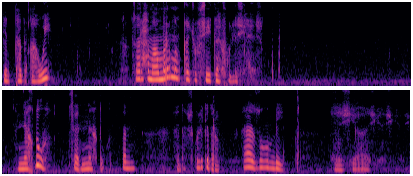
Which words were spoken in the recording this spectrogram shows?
كاين الذهب القهوي صراحة ما عمري ما لقيتو في شي كهف ولا شي حاجة. ناخدوه سير ناخدوه. طن. هذا شكون اللي كيضرب ها زومبي. أجي أجي أجي أجي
